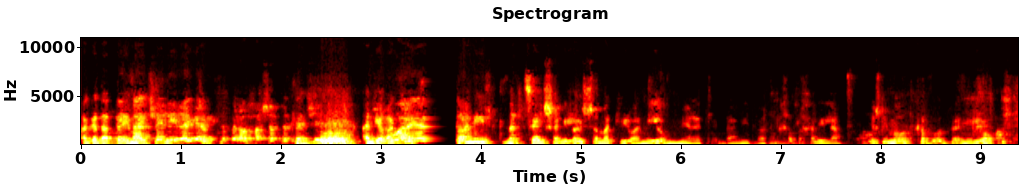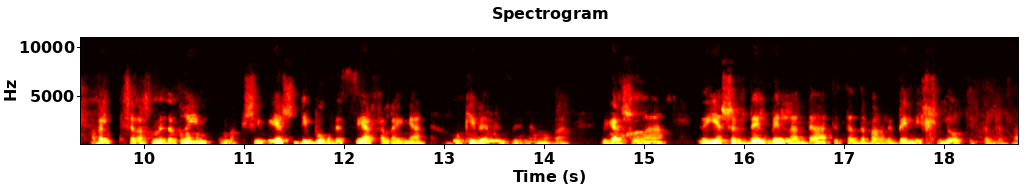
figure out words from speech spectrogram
אגדת האמת. מצד שני, רגע, אני אספר לך עכשיו את כן. הצד שני. אני רק רוצה להתנצל שאני לא אשמע כאילו אני אומרת לבעלי דברים, חס וחלילה. יש לי מאוד כבוד ואני לא, אבל כשאנחנו מדברים, הוא מקשיב, יש דיבור ושיח על העניין. הוא קיבל את זה כמובן, בגלל שהוא ראה. יש הבדל בין לדעת את הדבר לבין לחיות את הדבר.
